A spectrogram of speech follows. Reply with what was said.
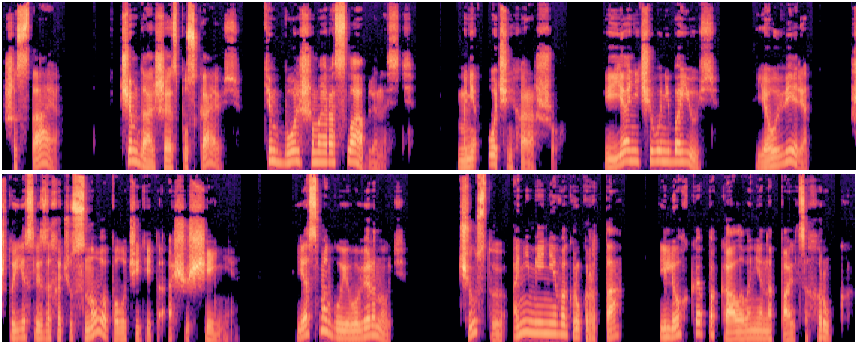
Шестая. Чем дальше я спускаюсь, тем больше моя расслабленность. Мне очень хорошо. И я ничего не боюсь. Я уверен, что если захочу снова получить это ощущение, я смогу его вернуть. Чувствую онемение вокруг рта и легкое покалывание на пальцах рук,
